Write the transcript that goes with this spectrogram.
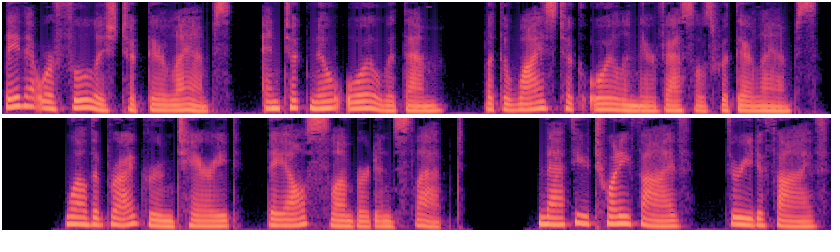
They that were foolish took their lamps, and took no oil with them, but the wise took oil in their vessels with their lamps. While the bridegroom tarried, they all slumbered and slept. Matthew 25, 3 5.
